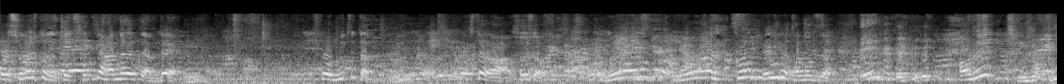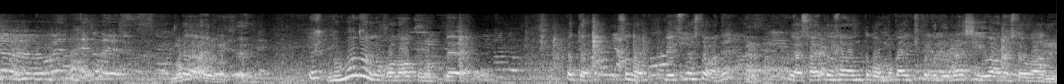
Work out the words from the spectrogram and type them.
俺その人とちょっと席が離れてたんで、こう見てたの、そしたらその人ノンアルコノンアルコールビールを頼んでたの。え？あれ？飲まないよえ飲まないのかなと思ってだってその別の人がね「いや斉藤さんのとこ迎えに来てくれるらしいよあの人が」って、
